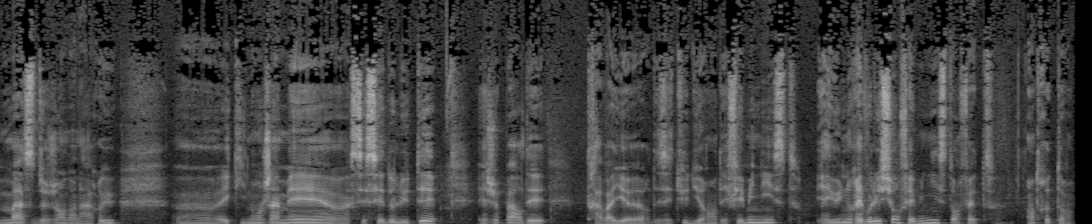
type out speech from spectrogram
masses de gens dans la rue euh, et qui n'ont jamais euh, cessé de lutter. Et je parle des travailleurs, des étudiants, des féministes. Il y a eu une révolution féministe, en fait, entre-temps.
